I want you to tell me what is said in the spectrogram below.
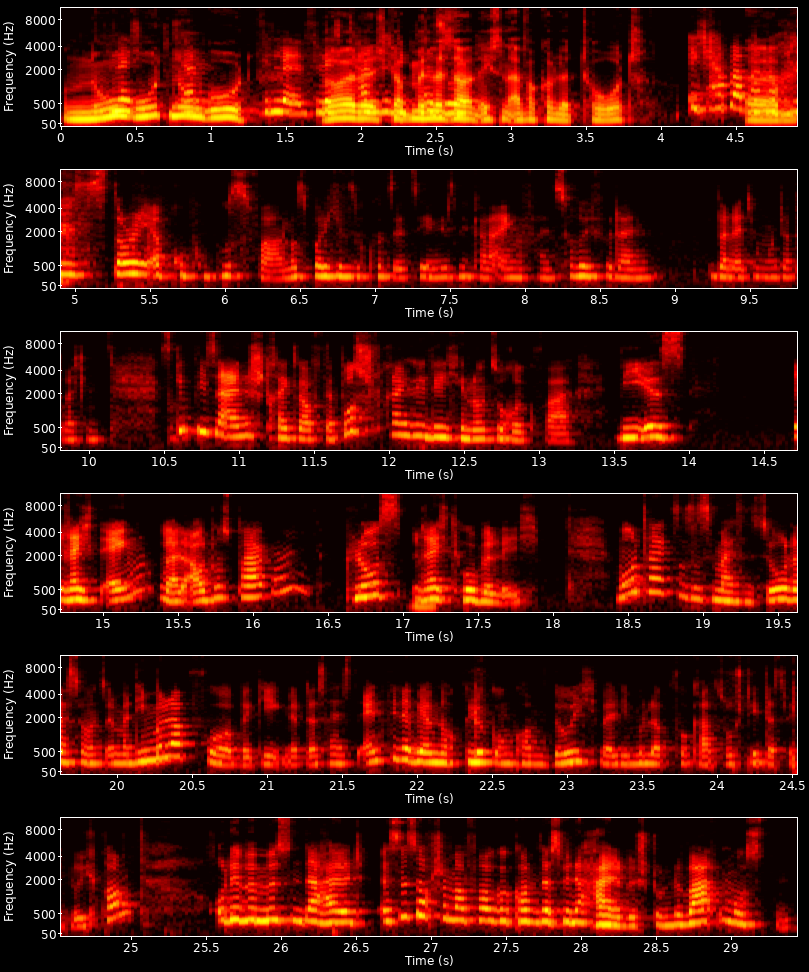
Und nun Vielleicht gut, nun kann- gut. Vielleicht, vielleicht Leute, ich glaube, Melissa und ich sind einfach komplett tot. Ich habe aber noch Ähm. eine Story apropos Busfahren. Das wollte ich jetzt so kurz erzählen. Die ist mir gerade eingefallen. Sorry für deine Überleitung unterbrechen. Es gibt diese eine Strecke auf der Busstrecke, die ich hin und zurück fahre. Die ist recht eng, weil Autos parken, plus recht hubbelig. Montags ist es meistens so, dass uns immer die Müllabfuhr begegnet. Das heißt, entweder wir haben noch Glück und kommen durch, weil die Müllabfuhr gerade so steht, dass wir durchkommen. Oder wir müssen da halt, es ist auch schon mal vorgekommen, dass wir eine halbe Stunde warten mussten.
